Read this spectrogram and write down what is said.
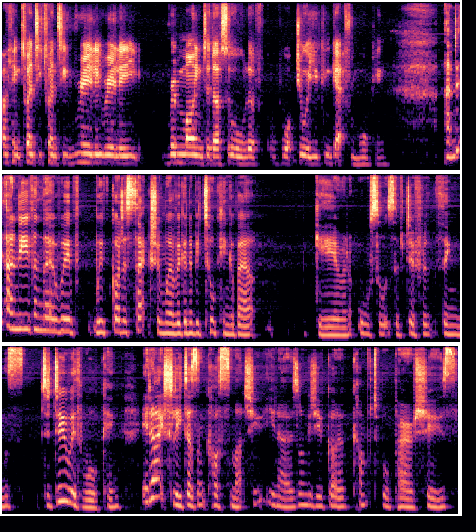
I think 2020 really, really reminded us all of, of what joy you can get from walking. And and even though we've we've got a section where we're going to be talking about gear and all sorts of different things to do with walking, it actually doesn't cost much. You, you know, as long as you've got a comfortable pair of shoes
